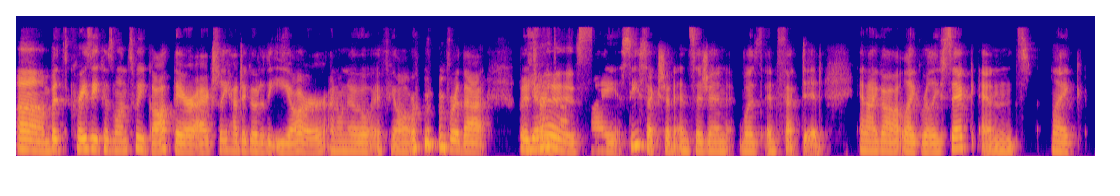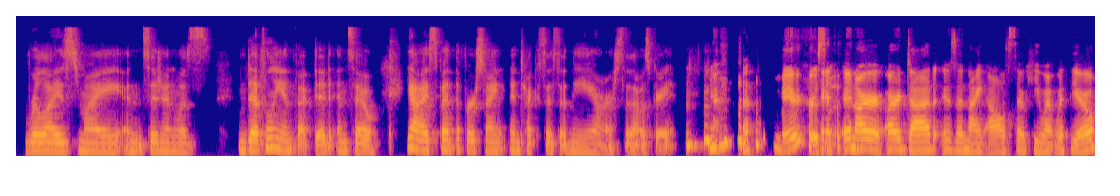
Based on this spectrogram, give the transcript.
Um, but it's crazy because once we got there, I actually had to go to the ER. I don't know if y'all remember that, but it yes. turns out my C-section incision was infected and I got like really sick and like realized my incision was definitely infected. And so, yeah, I spent the first night in Texas in the ER. So that was great. Merry Christmas. And, and, our our dad is a night owl, so he went with you.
